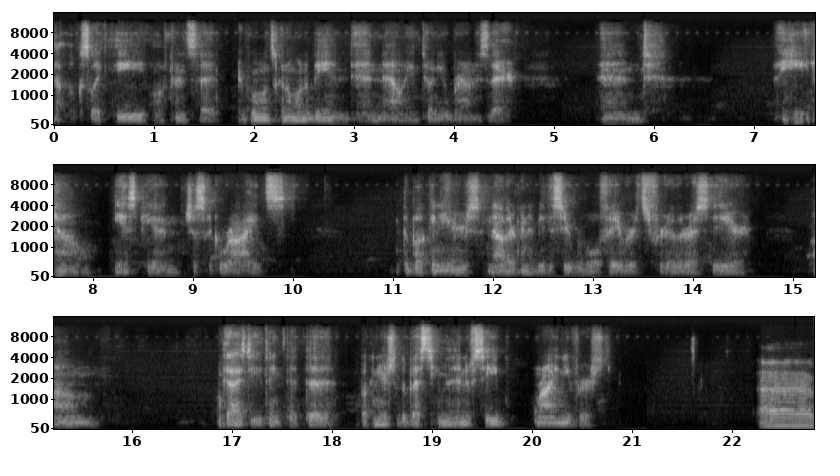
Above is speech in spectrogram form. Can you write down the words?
that looks like the offense that everyone's going to want to be in. And now Antonio Brown is there. And I hate how ESPN just like rides the Buccaneers. Now they're going to be the Super Bowl favorites for the rest of the year. Um, guys, do you think that the Buccaneers are the best team in the NFC? Ryan, you first. Uh,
